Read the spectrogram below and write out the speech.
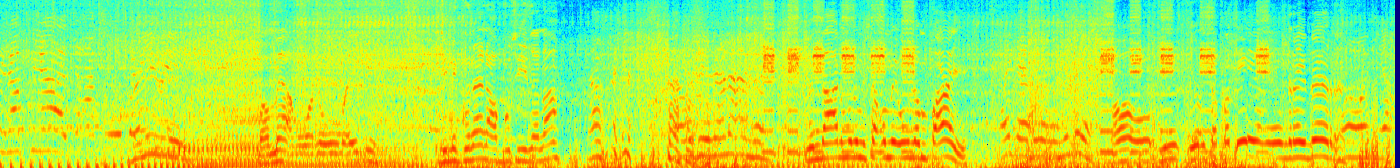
pinapia, at saka po. Baliwi. Mamaya kung anong maigi. Dinig ko na, nakabusina na. Hindi na na, ano. Nandaan mo naman sa kung may ulam pa ay. Ay, kaya mo umuli. Oo, yung, yung isa pati, yung driver. Oo, hindi ako.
